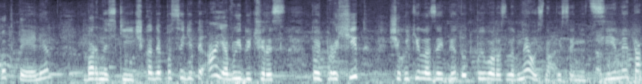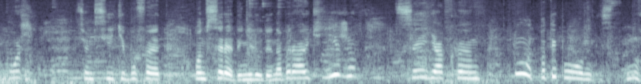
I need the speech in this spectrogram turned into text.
коктейлі, барна стічка, де посидіти. А я вийду через той прохід, що хотіла зайти. Тут пиво розливне, ось написані ціни також в цьому сіті буфет. Вон всередині люди набирають їжу. Це як е, ну, от по типу ну,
